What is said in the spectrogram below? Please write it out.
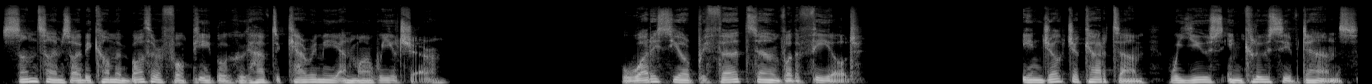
sometimes I become a bother for people who have to carry me and my wheelchair. What is your preferred term for the field? In Yogyakarta, we use inclusive dance,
